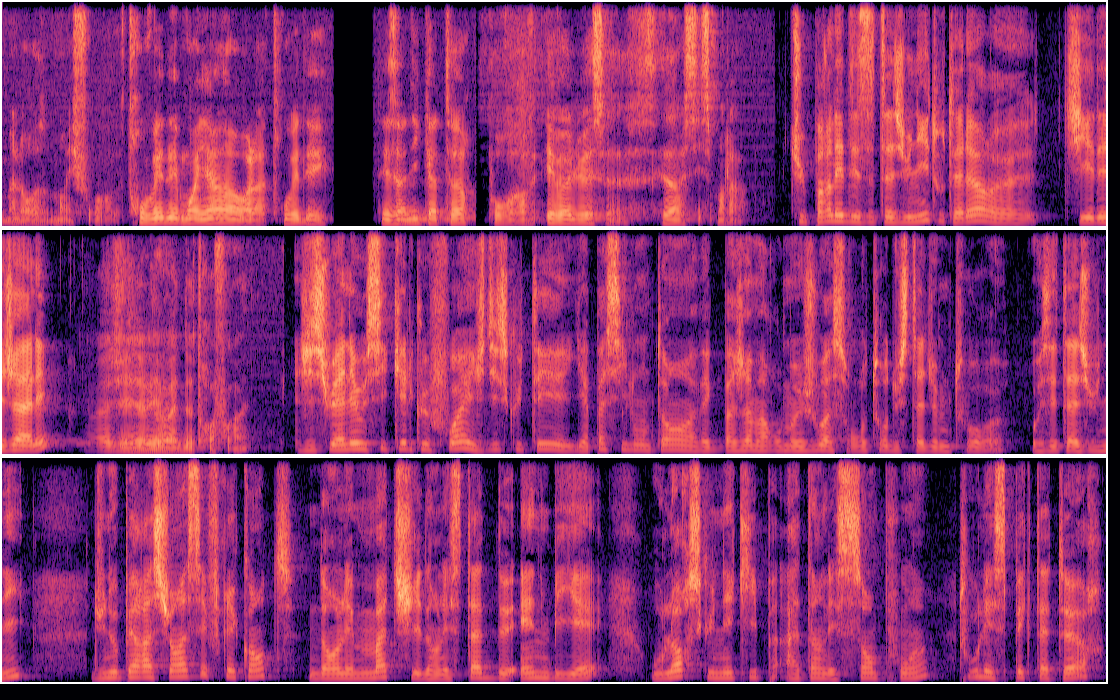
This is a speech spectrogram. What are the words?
malheureusement, il faut trouver des moyens, voilà, trouver des, des indicateurs pour évaluer ce, ces investissements-là. Tu parlais des États-Unis tout à l'heure, euh, tu y es déjà allé? Ouais, J'y allé ouais, deux, trois fois. Ouais. J'y suis allé aussi quelques fois et je discutais il n'y a pas si longtemps avec Benjamin Roumejou à son retour du Stadium Tour euh, aux États-Unis d'une opération assez fréquente dans les matchs et dans les stades de NBA où lorsqu'une équipe atteint les 100 points, tous les spectateurs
